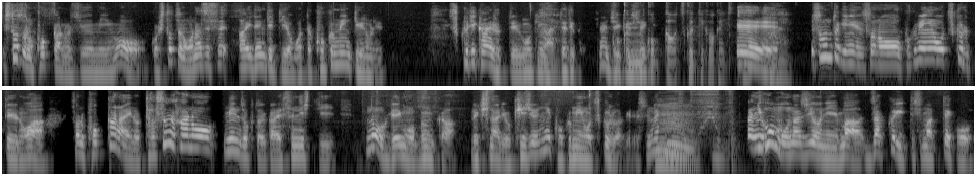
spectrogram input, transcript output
一つの国家の住民を、こう一つの同じアイデンティティを持った国民っていうのに作り変えるっていう動きが出てくるんですね、はい、19世紀。国家を作っていくわけですね。ええーはい、その時に、その国民を作るっていうのは、その国家内の多数派の民族というかエスニシティの言語、文化、歴史なりを基準に国民を作るわけですよね。うん、日本も同じように、まあ、ざっくり言ってしまって、こ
